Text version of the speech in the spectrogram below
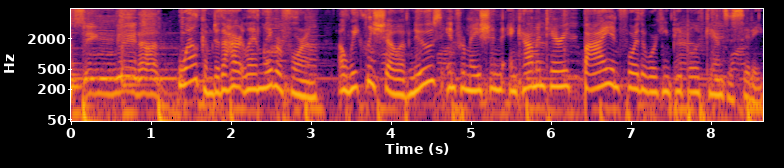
singly done. Welcome to the Heartland Labor Forum, a weekly show of news, information, and commentary by and for the working people of Kansas City.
